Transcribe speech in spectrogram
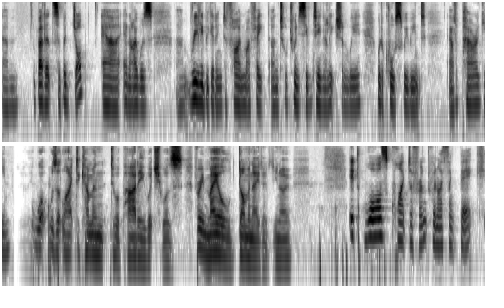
Um, but it's a big job, uh, and I was um, really beginning to find my feet until 2017 election, where, when of course we went out of power again. What was it like to come into a party which was very male dominated? You know, it was quite different when I think back.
